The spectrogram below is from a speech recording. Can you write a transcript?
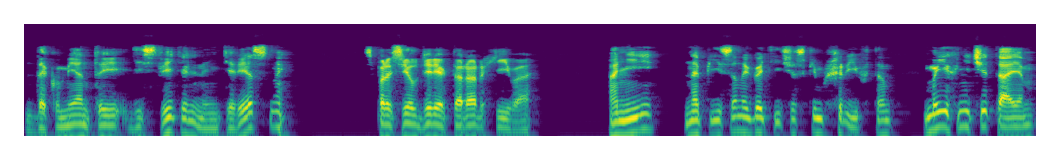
«Документы действительно интересны?» — спросил директор архива. «Они написаны готическим шрифтом. Мы их не читаем».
